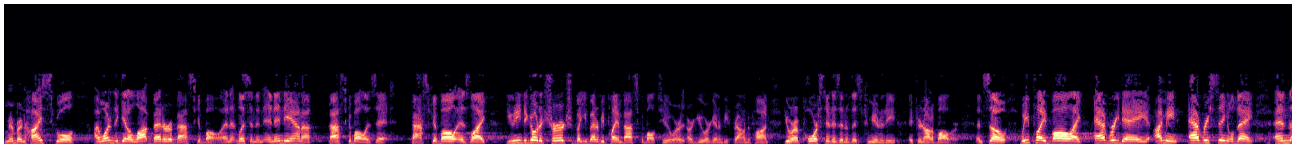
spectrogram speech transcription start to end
Remember in high school, I wanted to get a lot better at basketball. And listen, in, in Indiana, basketball is it. Basketball is like, you need to go to church, but you better be playing basketball too, or, or you are going to be frowned upon. You are a poor citizen of this community if you're not a baller. And so we played ball like every day. I mean, every single day. And,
